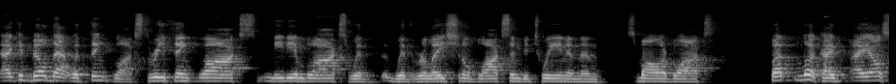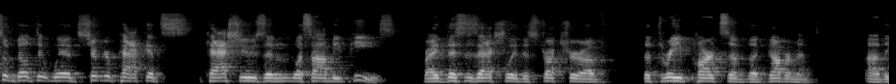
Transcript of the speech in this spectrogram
I could build that with think blocks, three think blocks, medium blocks with, with relational blocks in between and then smaller blocks. But look, I, I also built it with sugar packets, cashews and wasabi peas right? This is actually the structure of the three parts of the government, uh, the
